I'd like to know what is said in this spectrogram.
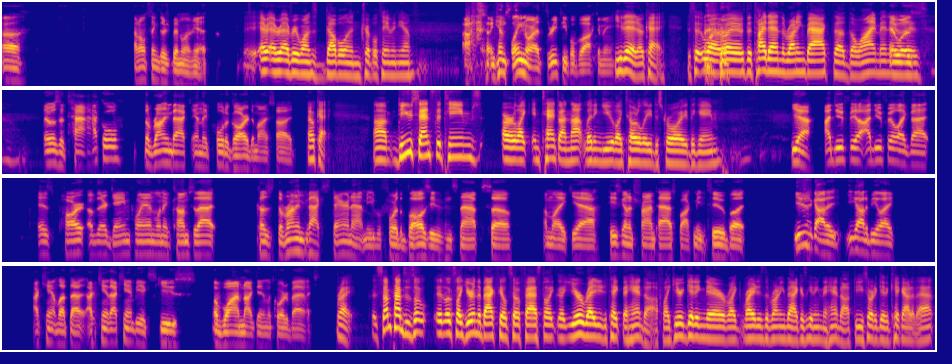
Uh, I don't think there's been one yet. Everyone's double and triple teaming you. Uh, against Linganore, I had three people blocking me. You did okay. So what, what the tight end, the running back, the the lineman. It, it was, was. It was a tackle, the running back, and they pulled a guard to my side. Okay. Um, do you sense the teams are like intent on not letting you like totally destroy the game. Yeah, I do feel I do feel like that is part of their game plan when it comes to that because the running back staring at me before the ball's even snapped. So I'm like, yeah, he's gonna try and pass block me too. But you just gotta you gotta be like, I can't let that I can't that can't be excuse of why I'm not getting the quarterback. Right sometimes it looks like you're in the backfield so fast, like, like you're ready to take the handoff. Like you're getting there, like right as the running back is getting the handoff. Do you sort of get a kick out of that?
